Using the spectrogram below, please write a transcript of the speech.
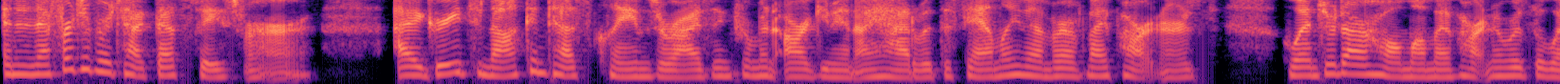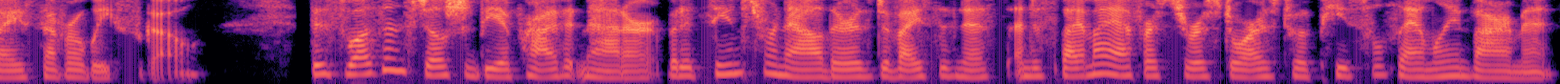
In an effort to protect that space for her, I agreed to not contest claims arising from an argument I had with a family member of my partner's who entered our home while my partner was away several weeks ago. This was and still should be a private matter, but it seems for now there is divisiveness, and despite my efforts to restore us to a peaceful family environment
